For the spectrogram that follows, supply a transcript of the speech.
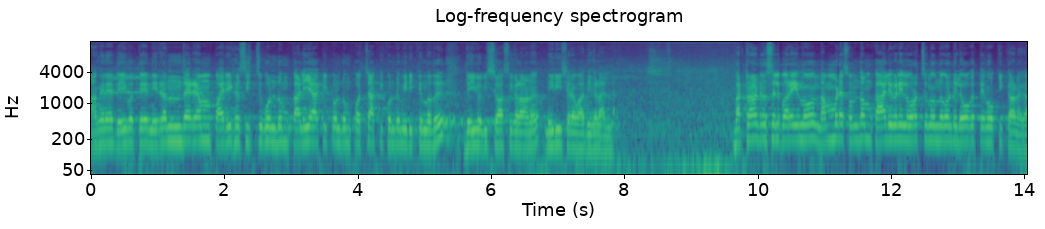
അങ്ങനെ ദൈവത്തെ നിരന്തരം പരിഹസിച്ചുകൊണ്ടും കളിയാക്കിക്കൊണ്ടും കൊച്ചാക്കിക്കൊണ്ടും ഇരിക്കുന്നത് ദൈവവിശ്വാസികളാണ് നിരീശ്വരവാദികളല്ല. ബട്രാൻഡ്രസ്സിൽ പറയുന്നു നമ്മുടെ സ്വന്തം കാലുകളിൽ ഉറച്ചു നിന്നുകൊണ്ട് ലോകത്തെ നോക്കിക്കാണുക.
